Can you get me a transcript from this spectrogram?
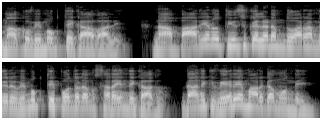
మాకు విముక్తి కావాలి. నా భార్యను తీసుకెళ్ళడం ద్వారా మీరు విముక్తి పొందడం సరైంది కాదు. దానికి వేరే మార్గం ఉంది.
